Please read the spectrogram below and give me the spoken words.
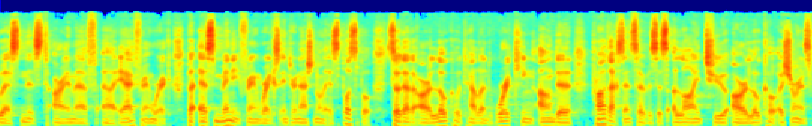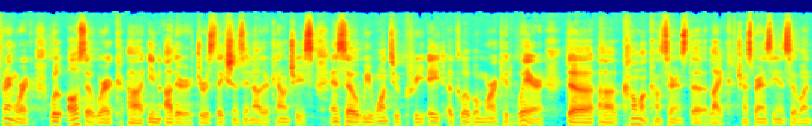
US NIST RMF uh, AI framework, but as many frameworks internationally as possible, so that our local talent working on the products and services aligned to our local assurance framework will also work uh, in other jurisdictions in other countries. And so we want to create a global market where the uh, common concerns, the like transparency and so on,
